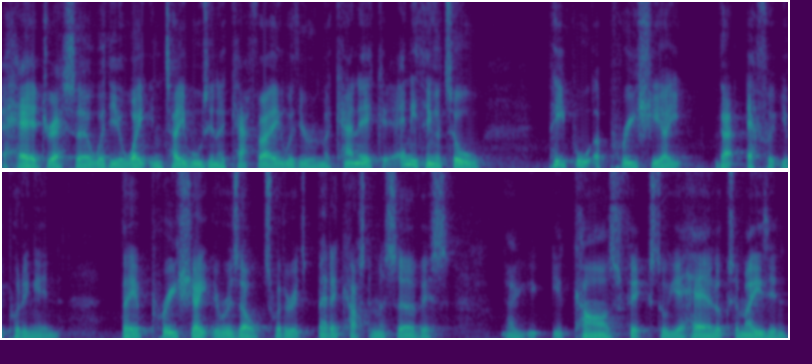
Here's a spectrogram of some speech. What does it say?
a hairdresser, whether you're waiting tables in a cafe, whether you're a mechanic, anything at all, people appreciate that effort you're putting in. They appreciate the results, whether it's better customer service, you know, your car's fixed or your hair looks amazing.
